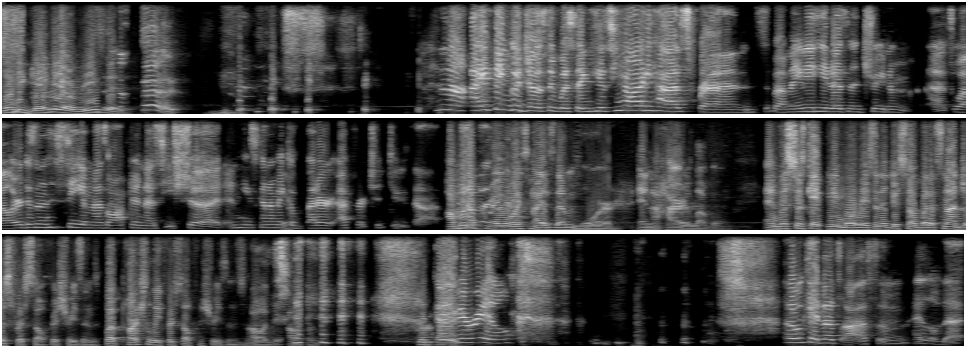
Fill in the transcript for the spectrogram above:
well he gave me a reason Good. No, I think what Joseph was saying is he already has friends, but maybe he doesn't treat him as well or doesn't see him as often as he should, and he's going to make a better effort to do that. I'm gonna prioritize them more in a higher level. And this just gave me more reason to do so, but it's not just for selfish reasons, but partially for selfish reasons. I'll agree. I'll agree. Gotta Okay. be real. okay, that's awesome. I love that.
